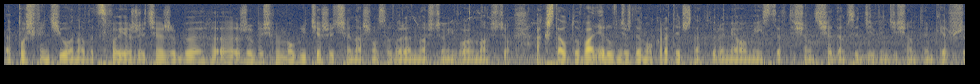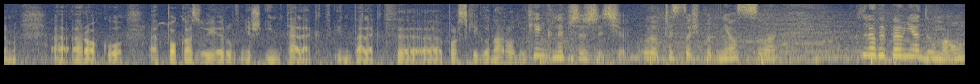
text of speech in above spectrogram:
e, poświęciło nawet swoje życie, żeby, e, żebyśmy mogli cieszyć się naszą suwerennością i wolnością. A kształtowanie również demokratyczne, które miało miejsce w 1791 e, roku, pokazuje również intelekt, intelekt polskiego narodu. Piękne przeżycie, uroczystość podniosła, która wypełnia dumą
